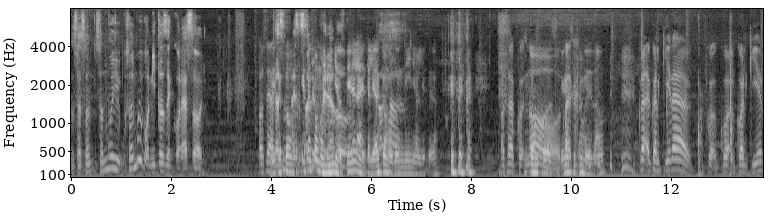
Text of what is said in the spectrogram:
O sea, son, son, muy, son muy bonitos de corazón. O sea, son como, gracias es que son al como emperador. niños, tienen la mentalidad como de un niño, literal. O sea, cu- no, cual- cual- cualquiera, cu- cu- cualquier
